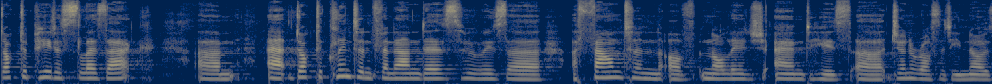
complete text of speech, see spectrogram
Dr. Peter Slezak, um, uh, Dr. Clinton Fernandes, who is a, a, fountain of knowledge and his uh, generosity knows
